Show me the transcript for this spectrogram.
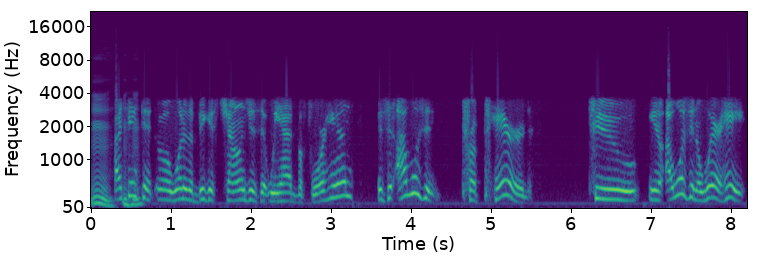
Mm, I think mm-hmm. that uh, one of the biggest challenges that we had beforehand is that I wasn't prepared to, you know, I wasn't aware. Hey,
